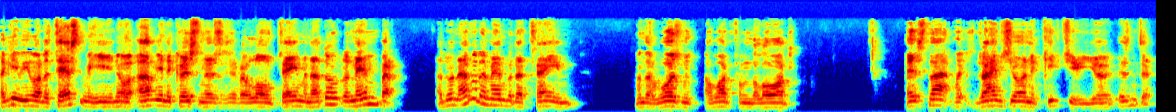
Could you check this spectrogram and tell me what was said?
I'll give you what a testimony. You know, I've been a Christian for a long time, and I don't remember, I don't ever remember the time when there wasn't a word from the Lord. It's that which drives you on and keeps you, you isn't it?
